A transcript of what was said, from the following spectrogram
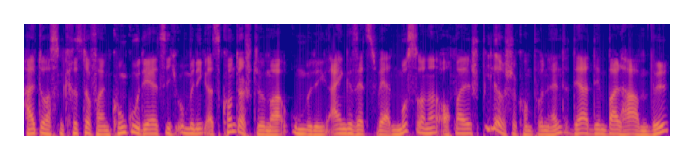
Halt, du hast einen Christopher Nkunku, der jetzt nicht unbedingt als Konterstürmer unbedingt eingesetzt werden muss, sondern auch mal spielerische Komponente, der den Ball haben will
